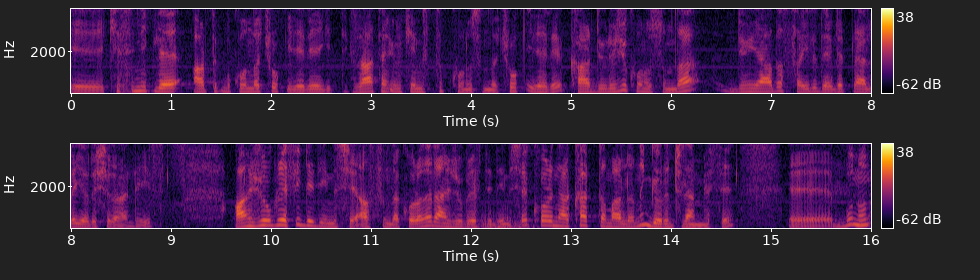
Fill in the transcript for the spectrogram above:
Ee, Kesinlikle artık bu konuda çok ileriye gittik. Zaten ülkemiz tıp konusunda çok ileri, kardiyoloji konusunda dünyada sayılı devletlerle yarışır haldeyiz. Anjiyografi dediğimiz şey aslında koroner anjiyografi dediğimiz şey koroner kalp damarlarının görüntülenmesi. Ee, Bunun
